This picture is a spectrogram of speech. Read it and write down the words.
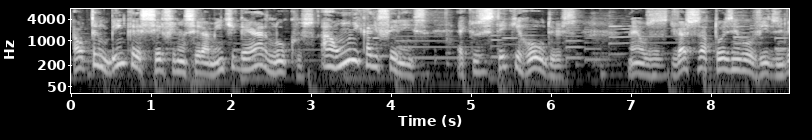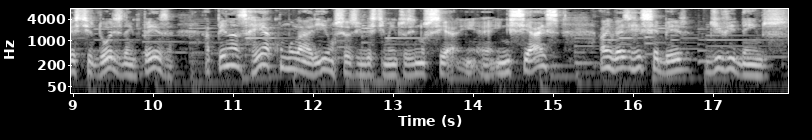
ao também crescer financeiramente e ganhar lucros. A única diferença é que os stakeholders né, os diversos atores envolvidos, investidores da empresa, apenas reacumulariam seus investimentos é, iniciais ao invés de receber dividendos.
